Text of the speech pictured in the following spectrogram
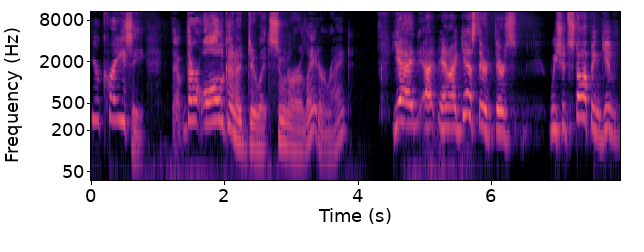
you're crazy. They're- all going to do it sooner or later, right? Yeah, and- uh, and I guess there, there's we should stop and give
